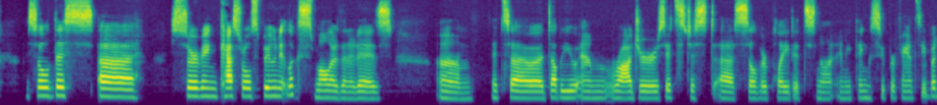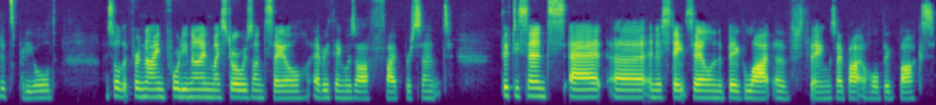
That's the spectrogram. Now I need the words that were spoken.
I sold this uh, serving casserole spoon. It looks smaller than it is. Um, it's a W.M. Rogers. It's just a silver plate. It's not anything super fancy, but it's pretty old. I sold it for $9.49. My store was on sale. Everything was off 5%. 50 cents at uh, an estate sale and a big lot of things. I bought a whole big box.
